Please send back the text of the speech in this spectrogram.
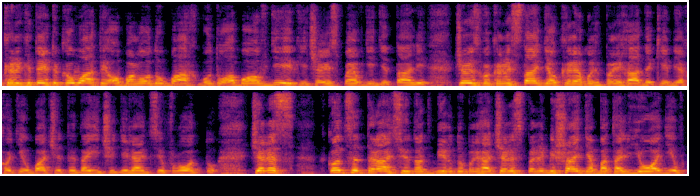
критикувати оборону Бахмуту або Авдіївки через певні деталі, через використання окремих бригад, яким я хотів бачити на іншій ділянці фронту, через концентрацію надмірну бригад, через перемішання батальйонів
